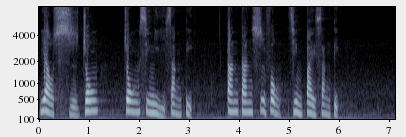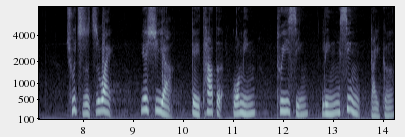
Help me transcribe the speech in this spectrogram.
要始终忠心于上帝，单单侍奉敬拜上帝。除此之外，约西亚给他的国民推行灵性改革，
